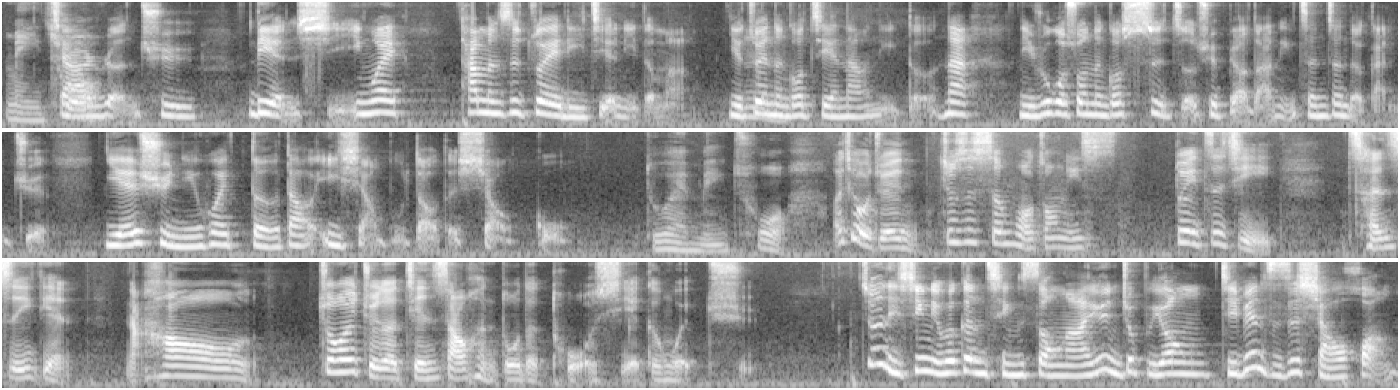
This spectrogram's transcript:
没，家人去练习，因为他们是最理解你的嘛，也最能够接纳你的。那你如果说能够试着去表达你真正的感觉，也许你会得到意想不到的效果。对，没错。而且我觉得，就是生活中你对自己诚实一点，然后就会觉得减少很多的妥协跟委屈。就你心里会更轻松啊，因为你就不用，即便只是小谎，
